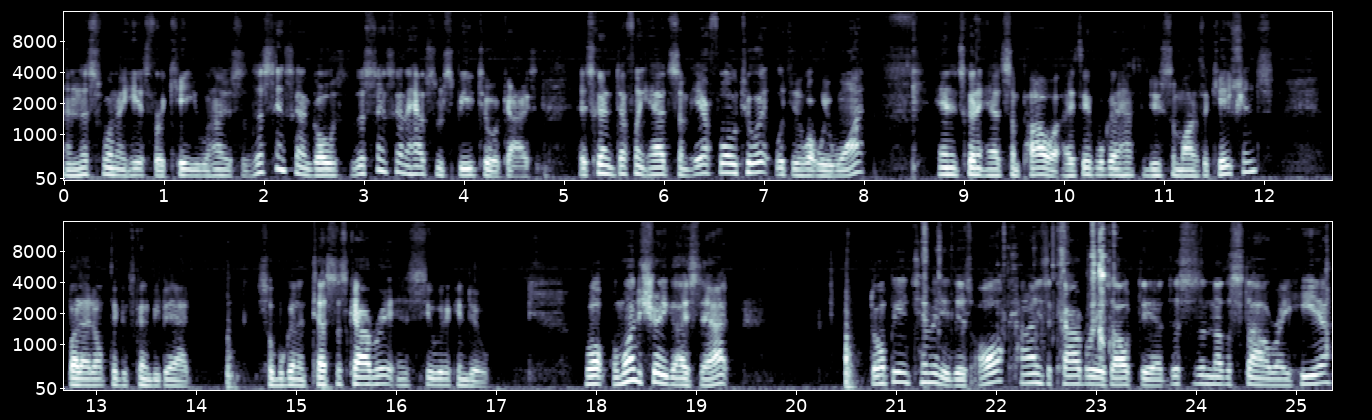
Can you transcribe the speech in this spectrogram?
And this one right here is for a KE100. So this thing's going to go, this thing's going to have some speed to it, guys. It's going to definitely add some airflow to it, which is what we want. And it's going to add some power. I think we're going to have to do some modifications. But I don't think it's going to be bad. So we're going to test this carburetor and see what it can do. Well, I wanted to show you guys that. Don't be intimidated. There's all kinds of carburetors out there. This is another style right here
